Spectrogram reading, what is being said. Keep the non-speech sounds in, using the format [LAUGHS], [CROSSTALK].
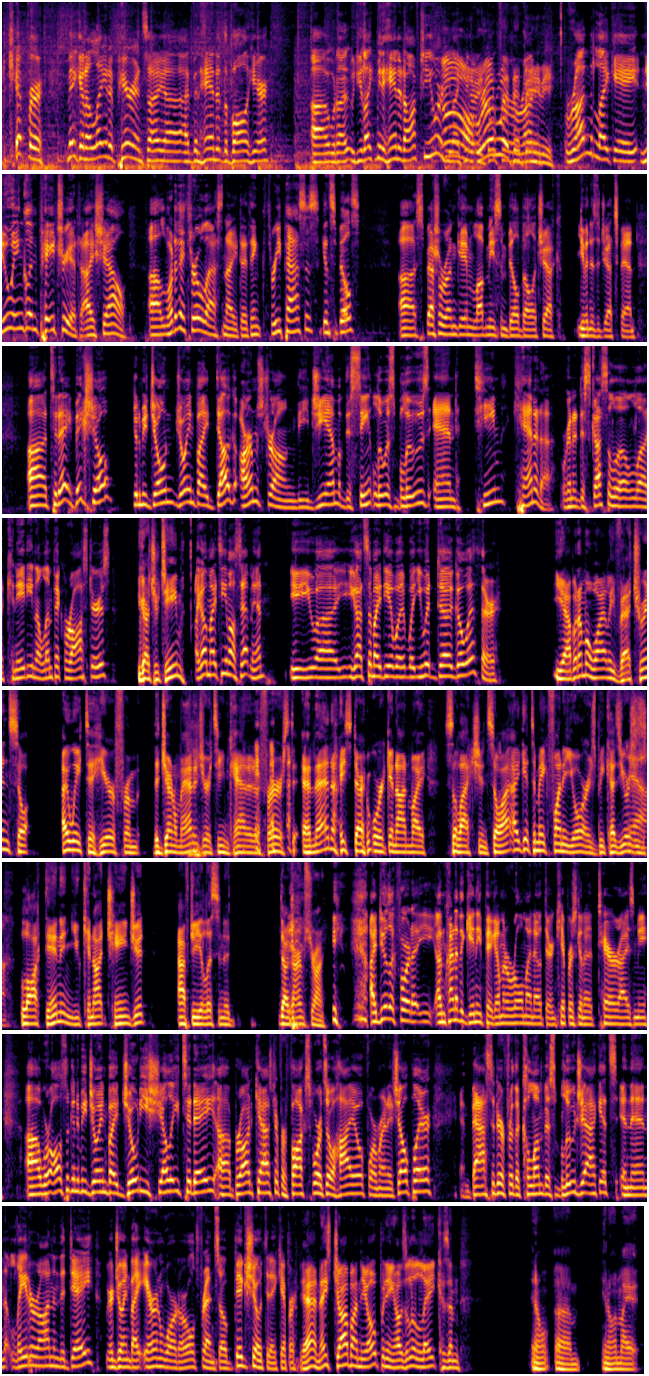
[LAUGHS] Kipper making a late appearance. I uh, I've been handed the ball here. Uh, would I? Would you like me to hand it off to you, or do you like me Oh, to run go for with a it, run? baby. Run like a New England Patriot. I shall. Uh, what did they throw last night? I think three passes against the Bills. Uh, special run game. Love me some Bill Belichick, even as a Jets fan. Uh, today, big show. Going to be joined joined by Doug Armstrong, the GM of the St. Louis Blues and Team Canada. We're going to discuss a little uh, Canadian Olympic rosters. You got your team? I got my team all set, man. You you, uh, you got some idea what, what you would uh, go with, or Yeah, but I'm a wily veteran, so I wait to hear from the general manager of Team Canada [LAUGHS] first, and then I start working on my selection. So I, I get to make fun of yours because yours Yeah. is locked in and you cannot change it after you listen to Doug Armstrong. [LAUGHS] I do look forward to. I'm kind of the guinea pig. I'm going to roll mine out there, and Kipper's going to terrorize me. Uh, we're also going to be joined by Jody Shelley today, uh, broadcaster for Fox Sports Ohio, former NHL player, ambassador for the Columbus Blue Jackets, and then later on in the day, we're joined by Aaron Ward, our old friend. So big show today, Kipper. Yeah, nice job on the opening. I was a little late because I'm, you know, um, you know, in my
